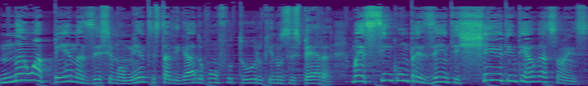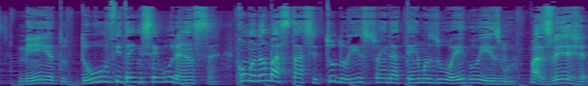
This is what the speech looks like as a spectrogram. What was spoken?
não apenas esse momento está ligado com o futuro que nos espera, mas sim com um presente cheio de interrogações, medo, dúvida e insegurança. Como não bastasse tudo isso, ainda temos o egoísmo. Mas veja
